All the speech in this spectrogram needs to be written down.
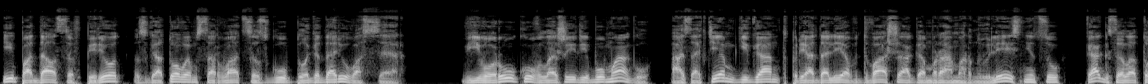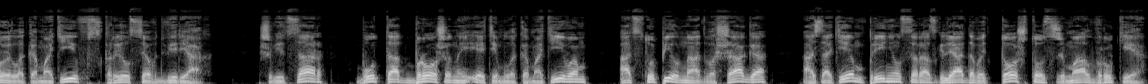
и подался вперед с готовым сорваться с губ «Благодарю вас, сэр». В его руку вложили бумагу, а затем гигант, преодолев два шага мраморную лестницу, как золотой локомотив, скрылся в дверях. Швейцар, будто отброшенный этим локомотивом, отступил на два шага, а затем принялся разглядывать то, что сжимал в руке.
